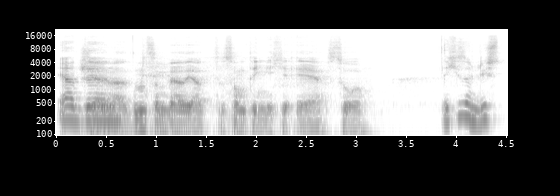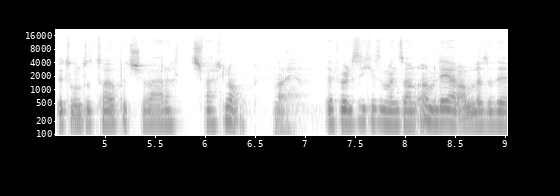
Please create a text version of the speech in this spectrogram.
Ja, det, skjer i verden, som bare gjør at sånne ting ikke er så det er ikke så lystbetont å ta opp et svært, svært lån. Nei. Det føles ikke som en sånn ah, men det gjør alle, så det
